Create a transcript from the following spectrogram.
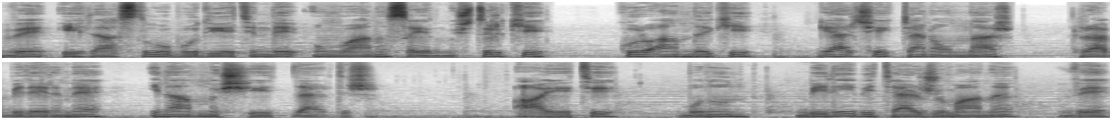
ve ihlaslı ubudiyetinde unvanı sayılmıştır ki, Kur'an'daki gerçekten onlar Rabbilerine inanmış yiğitlerdir. Ayeti bunun beli bir tercümanı ve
